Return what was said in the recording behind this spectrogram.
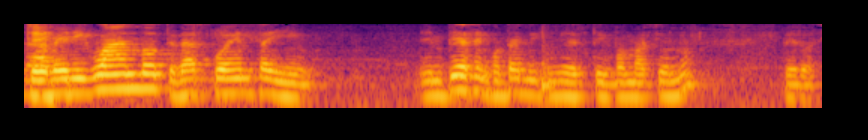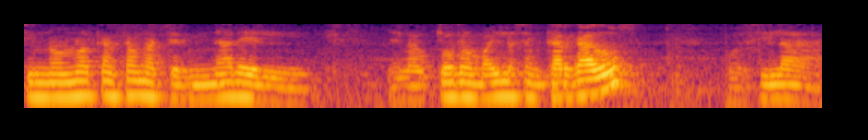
Sí. Averiguando te das cuenta y empiezas a encontrar esta información, ¿no? Pero si no, no alcanzaron a terminar el, el autódromo ahí los encargados, pues sí la,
